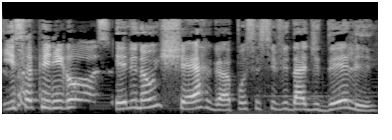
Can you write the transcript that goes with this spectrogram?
Isso é perigoso. Ele não enxerga a possessividade dele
